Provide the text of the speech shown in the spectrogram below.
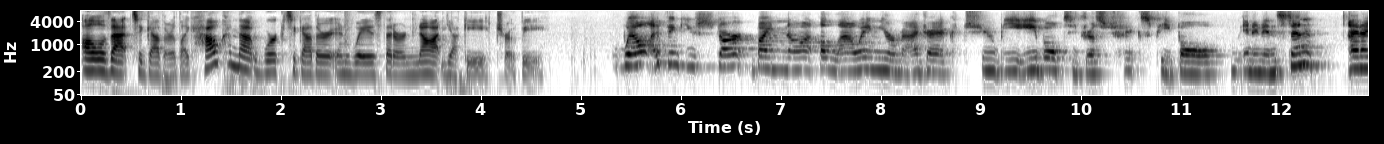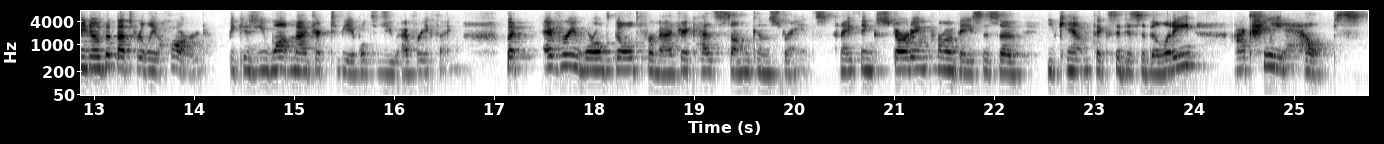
all of that together. Like, how can that work together in ways that are not yucky, tropey? Well, I think you start by not allowing your magic to be able to just fix people in an instant. And I know that that's really hard because you want magic to be able to do everything. But every world build for magic has some constraints. And I think starting from a basis of you can't fix a disability actually helps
